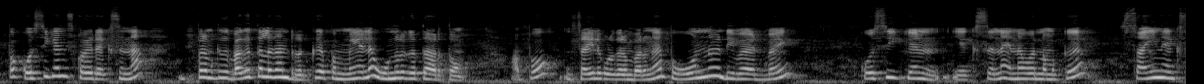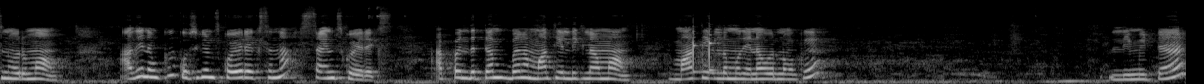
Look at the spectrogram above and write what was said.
இப்போ கொசிகன் ஸ்கொயர் எக்ஸ்னால் இப்போ நமக்கு இது வகுத்தில் தான் இருக்குது இப்போ மேலே ஒன்று இருக்கிறதா அர்த்தம். அப்போது சைடில் கொடுக்குறோம் பாருங்கள் இப்போ ஒன்று டிவைட் பை கொசிகன் எக்ஸ்னால் என்ன வரும் நமக்கு? சைன் எக்ஸ்னு வருமா? அதே நமக்கு கொசிகன் ஸ்கொயர் எக்ஸ்னால் சைன் ஸ்கொயர் எக்ஸ் அப்போ இந்த டேர்முக்கு பதில் நம்ம மாற்றி எழுதிக்கலாமா? மாற்றி எழுதும் போது என்ன வரும் நமக்கு? limited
